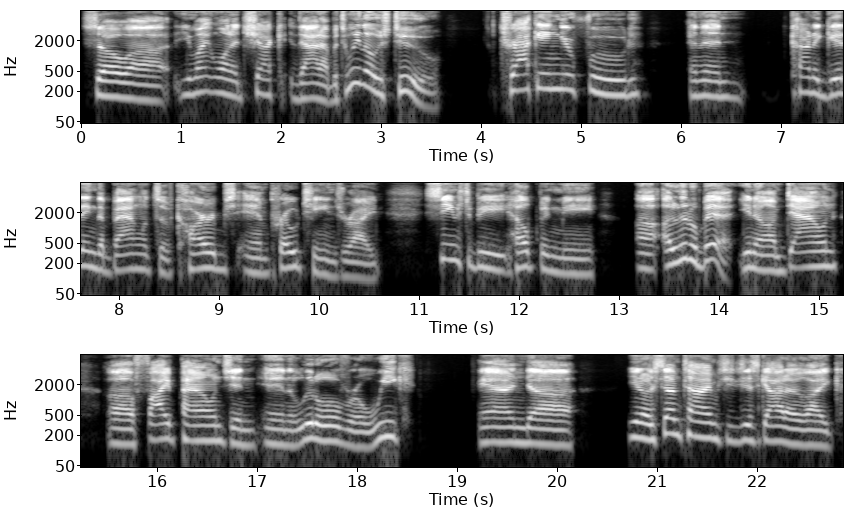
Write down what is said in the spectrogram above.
So uh, you might want to check that out. Between those two, tracking your food and then kind of getting the balance of carbs and proteins right seems to be helping me uh, a little bit. You know, I'm down uh, five pounds in in a little over a week, and uh, you know sometimes you just gotta like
